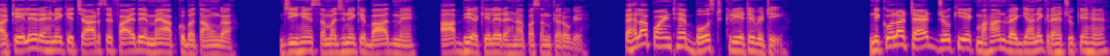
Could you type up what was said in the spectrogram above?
अकेले रहने के चार से फ़ायदे मैं आपको बताऊँगा। जी हैं, समझने के बाद में आप भी अकेले रहना पसंद करोगे। पहला पॉइंट है बोस्ट क्रिएटिविटी निकोला टैट जो कि एक महान वैज्ञानिक रह चुके हैं,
